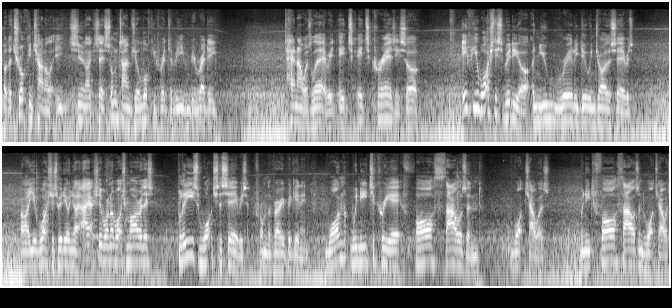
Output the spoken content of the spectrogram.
But the trucking channel it's, you know, like i say sometimes you're lucky for it to be even be ready 10 hours later it, it's it's crazy. So if you watch this video and you really do enjoy the series or you've watched this video and you're like I actually want to watch more of this please watch the series from the very beginning. One we need to create 4,000 watch hours. We need 4,000 watch hours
